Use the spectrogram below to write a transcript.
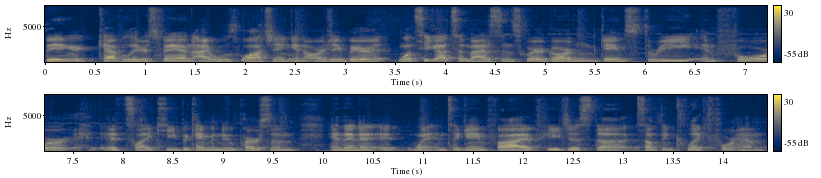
being a Cavaliers fan, I was watching and RJ Barrett, once he got to Madison Square Garden, games three and four, it's like he became a new person. And then it, it went into game five, he just, uh, something clicked for him.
